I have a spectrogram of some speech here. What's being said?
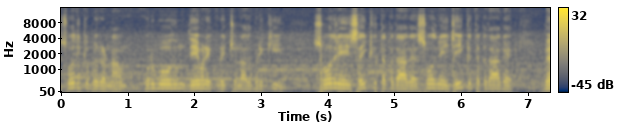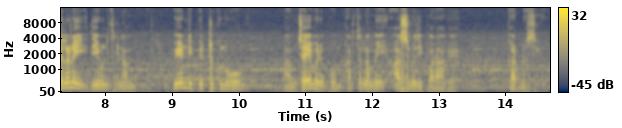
சோதிக்கப்படுகிற நாம் ஒருபோதும் தேவனை குறை சொல்லாதபடிக்கு சோதனையை சகிக்கத்தக்கதாக சோதனையை ஜெயிக்கத்தக்கதாக பலனை தேவனத்தில் நாம் வேண்டி பெற்றுக்கொள்வோம். நாம் ஜெயம் எடுப்போம் கர்த்தர் நம்மை ஆசீர்வதிப்பாராக. God bless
